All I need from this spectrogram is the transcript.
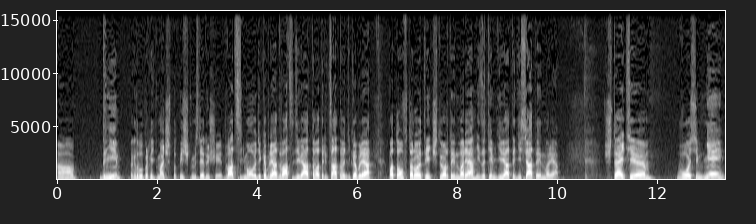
а, дни, когда будут проходить матчи с подписчиками, следующие. 27 декабря, 29, 30 декабря, потом 2, 3, 4 января и затем 9, 10 января. Считайте 8 дней,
